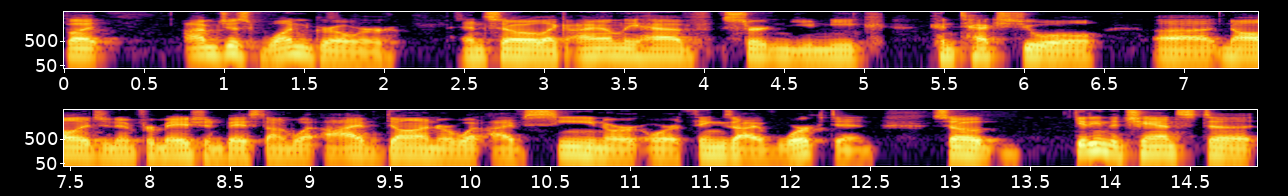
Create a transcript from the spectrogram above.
but I'm just one grower and so, like, I only have certain unique contextual uh, knowledge and information based on what I've done or what I've seen or or things I've worked in. So, getting the chance to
